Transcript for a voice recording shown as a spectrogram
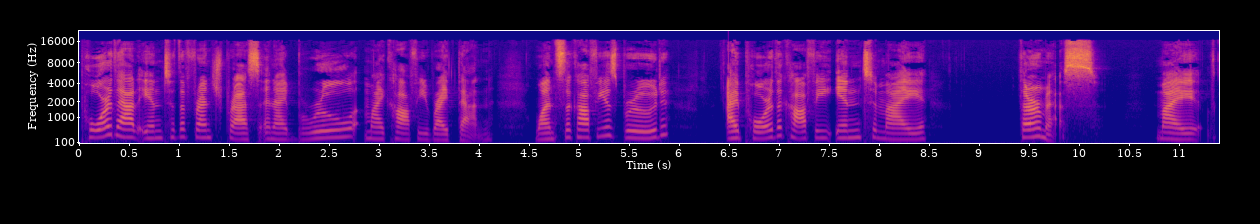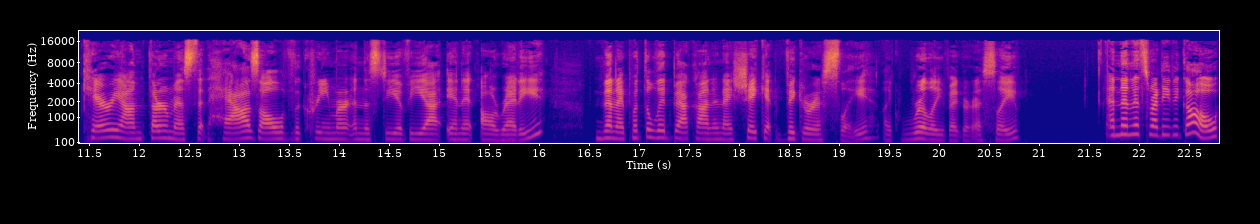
pour that into the French press, and I brew my coffee right then. Once the coffee is brewed, I pour the coffee into my thermos, my carry on thermos that has all of the creamer and the stevia in it already. Then I put the lid back on and I shake it vigorously, like really vigorously. And then it's ready to go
